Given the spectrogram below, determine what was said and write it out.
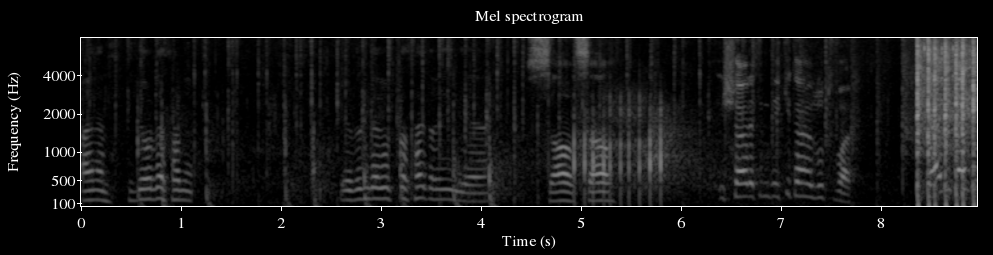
Aynen. Biz orada sanıyorum. Öbüründe lootlasaydık iyi ya. Sağ ol, sağ ol. İşaretinde iki tane loot var. Geldi geldi.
